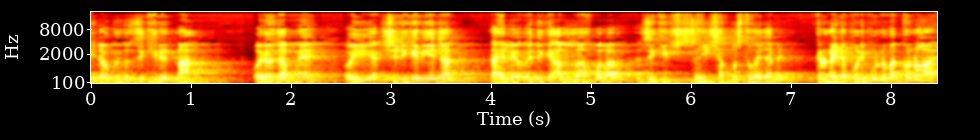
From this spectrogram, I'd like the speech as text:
এটাও কিন্তু জিকিরের না। ওইটা যদি আপনি ওই সিঁড়িকে নিয়ে যান, তাহলে ওইদিকে আল্লাহ বলার জিকির সহি সাব্যস্ত হয়ে যাবে। কেননা এটা পরিপূর্ণ বাক্য নয়,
